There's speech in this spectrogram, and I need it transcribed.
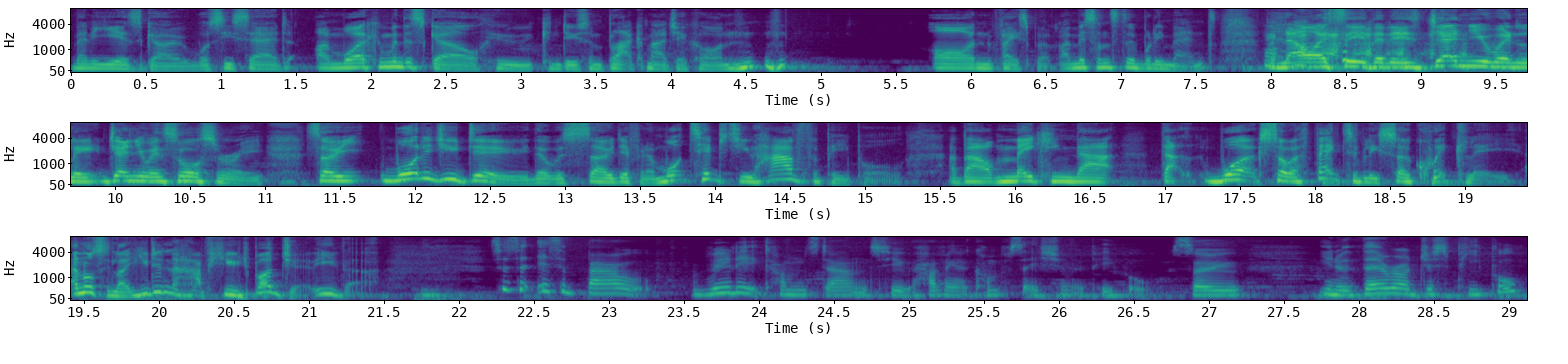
many years ago was he said, I'm working with this girl who can do some black magic on on Facebook. I misunderstood what he meant, but now I see that it is genuinely genuine sorcery. So, what did you do that was so different, and what tips do you have for people about making that that work so effectively, so quickly, and also like you didn't have huge budget either. So it's, it's about really it comes down to having a conversation with people. So, you know, there are just people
